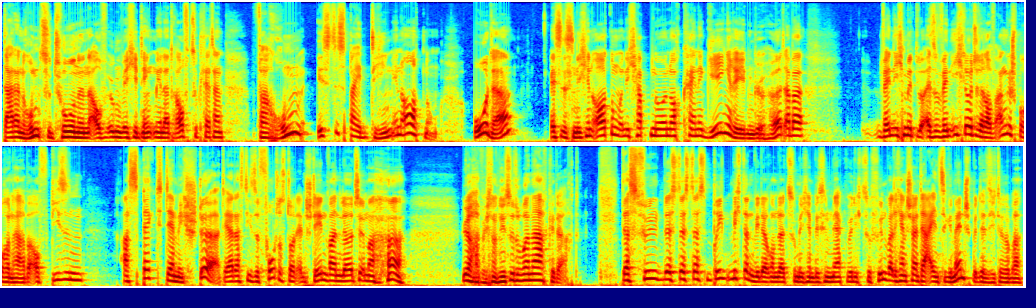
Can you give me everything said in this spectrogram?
da dann rumzuturnen, auf irgendwelche Denkmäler draufzuklettern. Warum ist es bei dem in Ordnung? Oder es ist nicht in Ordnung und ich habe nur noch keine Gegenreden gehört, aber wenn ich mit, also wenn ich Leute darauf angesprochen habe, auf diesen Aspekt, der mich stört, ja, dass diese Fotos dort entstehen, waren die Leute immer, ha, ja, habe ich noch nie so drüber nachgedacht. Das, fühl, das, das, das bringt mich dann wiederum dazu, mich ein bisschen merkwürdig zu fühlen, weil ich anscheinend der einzige Mensch bin, der sich darüber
